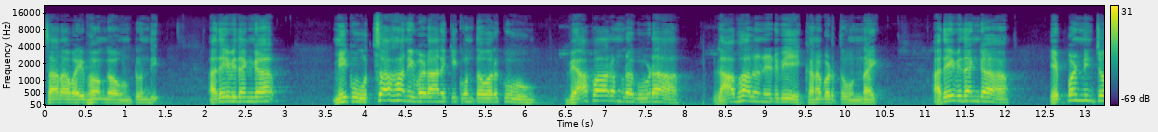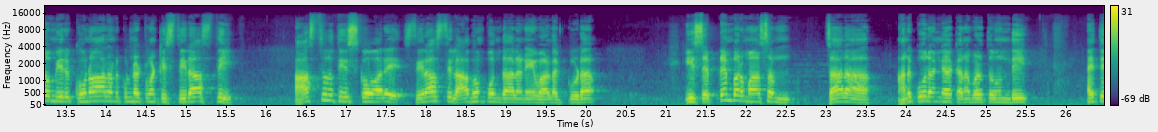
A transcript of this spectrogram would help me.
చాలా వైభవంగా ఉంటుంది. అదేవిధంగా మీకు ఉత్సాహాన్ని ఇవ్వడానికి కొంతవరకు వ్యాపారంలో కూడా లాభాలు అనేటివి కనబడుతూ ఉన్నాయి. అదేవిధంగా ఎప్పటి నుంచో మీరు కొనాలనుకున్నటువంటి స్థిరాస్తి ఆస్తులు తీసుకోవాలి స్థిరాస్తి లాభం పొందాలనే వాళ్ళకు కూడా ఈ సెప్టెంబర్ మాసం చాలా అనుకూలంగా కనబడుతుంది అయితే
